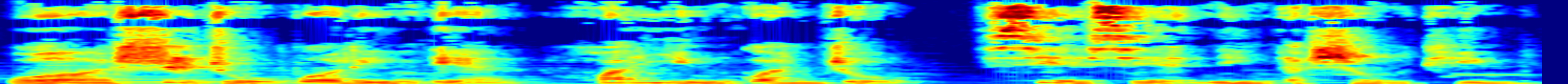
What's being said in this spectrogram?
我是主播零点，欢迎关注，谢谢您的收听。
